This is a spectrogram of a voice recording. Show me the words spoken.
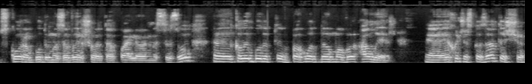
скоро будемо завершувати опалювальний сезон, коли будуть погодні умови, але ж. Е, Я хочу сказати, що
